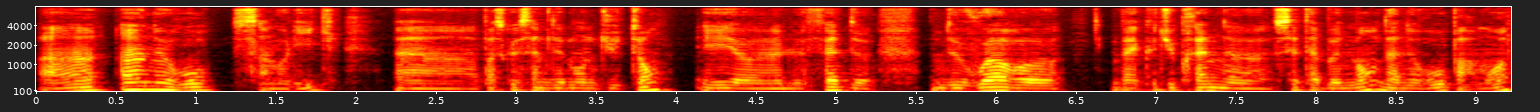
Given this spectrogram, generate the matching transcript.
à 1, euro symbolique, euh, parce que ça me demande du temps et le fait de, voir bah, que tu prennes cet abonnement d'un euro par mois,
